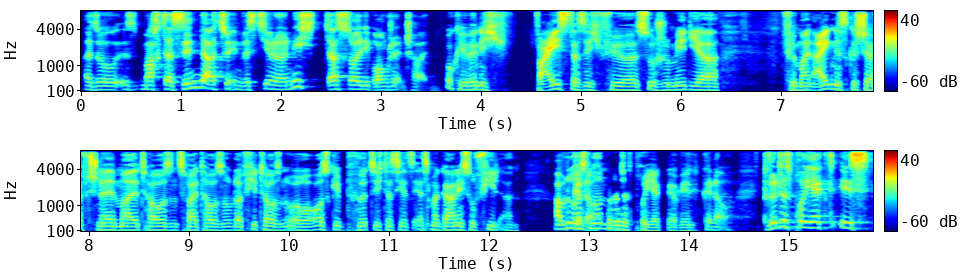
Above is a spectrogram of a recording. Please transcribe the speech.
Also macht das Sinn, da zu investieren oder nicht? Das soll die Branche entscheiden. Okay, wenn ich weiß, dass ich für Social Media für mein eigenes Geschäft schnell mal 1000, 2000 oder 4000 Euro ausgebe, hört sich das jetzt erstmal gar nicht so viel an. Aber du genau. hast noch ein drittes Projekt erwähnt. Genau. Drittes Projekt ist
